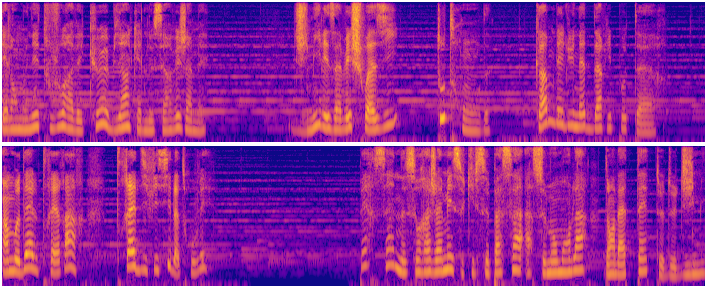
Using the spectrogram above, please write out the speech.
qu'elle emmenait toujours avec eux bien qu'elles ne servaient jamais. Jimmy les avait choisies toutes rondes, comme les lunettes d'Harry Potter. Un modèle très rare, très difficile à trouver. Personne ne saura jamais ce qu'il se passa à ce moment-là dans la tête de Jimmy.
